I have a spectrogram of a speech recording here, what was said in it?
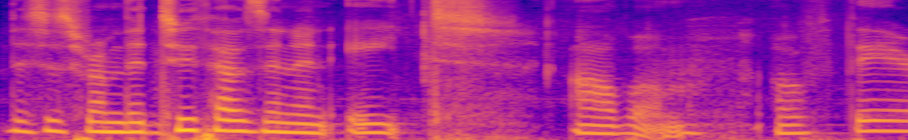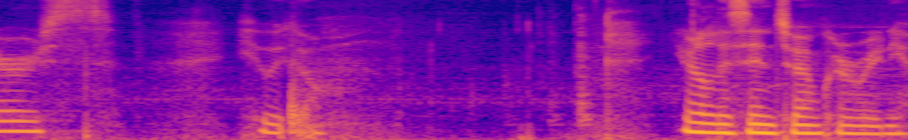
This is from the 2008 album of theirs. Here we go. You're listening to MCR Radio.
